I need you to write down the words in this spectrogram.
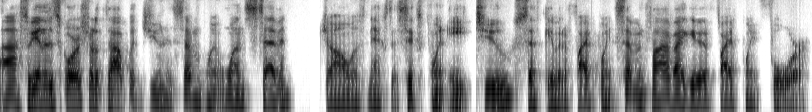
Uh, so getting to the scores for the top with June is seven point one seven. John was next at six point eight two. Seth gave it a five point seven five. I gave it a five point four.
